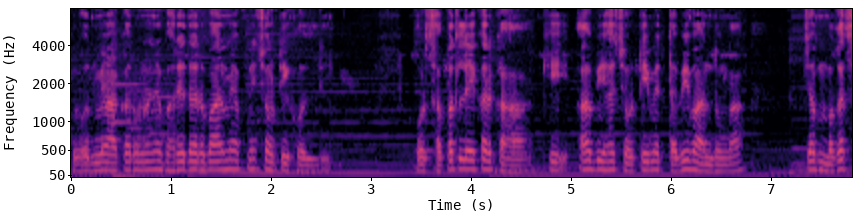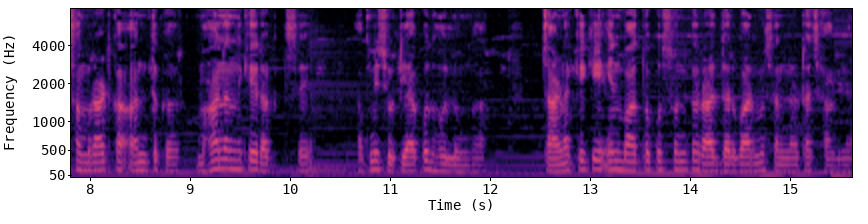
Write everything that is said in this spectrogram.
क्रोध में आकर उन्होंने भरे दरबार में अपनी चोटी खोल दी और शपथ लेकर कहा कि अब यह चोटी मैं तभी बांधूँगा जब मगध सम्राट का अंत कर महानंद के रक्त से अपनी चुटिया को धो लूँगा। चाणक्य की इन बातों को सुनकर राज दरबार में सन्नाटा छा गया।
